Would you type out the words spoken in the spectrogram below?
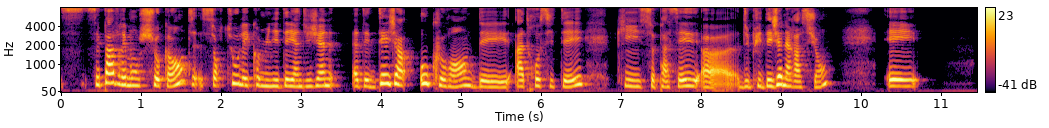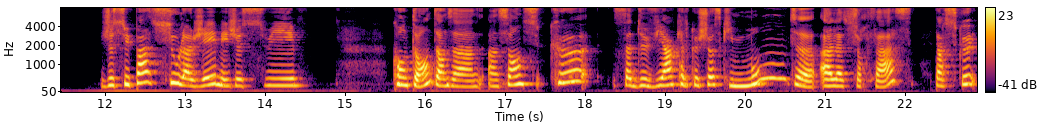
c'est pas vraiment choquante. Surtout les communautés indigènes étaient déjà au courant des atrocités qui se passaient euh, depuis des générations. Et je suis pas soulagée, mais je suis contente dans un, sens que ça devient quelque chose qui monte à la surface parce que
